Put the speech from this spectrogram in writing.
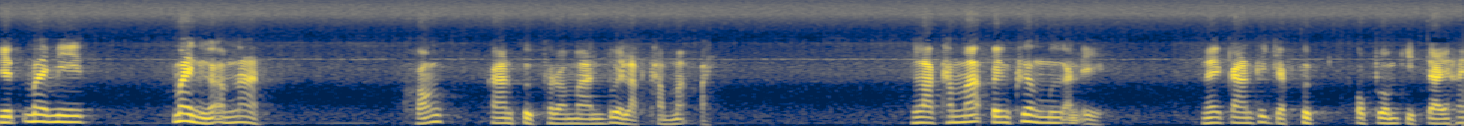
จิตไม่มีไม่เหนืออำนาจ ของการฝึกทรมานด้วยหลักธรรมะไป หลักธรรมะเป็นเครื่องมืออันเอก ในการที่จะฝึกอบรมจิตใจให้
